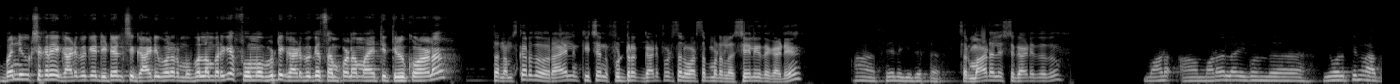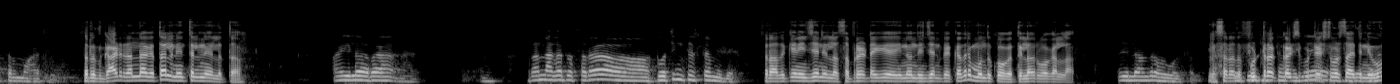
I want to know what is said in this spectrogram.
ಬನ್ನಿ ವೀಕ್ಷಕರೇ ಈ ಗಾಡಿ ಬಗ್ಗೆ ಡೀಟೇಲ್ಸ್ ಗಾಡಿ ಓನರ್ ಮೊಬೈಲ್ ನಂಬರ್ಗೆ ಫೋನ್ ಮಾಡ್ಬಿಟ್ಟು ಗಾಡಿ ಬಗ್ಗೆ ಸಂಪೂರ್ಣ ಮಾಹಿತಿ ತಿಳ್ಕೊಳ್ಳೋಣ. ಸರ್ ನಮಸ್ಕಾರ ರಾಯಲ್ ಕಿಚನ್ ಫುಡ್ ಟ್ರಕ್ ಗಾಡಿ ಫೋಟೋಸಲ್ಲಿ ವಾಟ್ಸಪ್ ಮಾಡಲ್ಲ ಸೇಲ್ ಇದೆ ಗಾಡಿ? ಹಾಂ ಇದೆ ಸರ್. ಸರ್ ಮಾಡಲ್ ಎಷ್ಟು ಗಾಡಿ ಅದು ಮಾಡ ಮಾಡಲ್ಲ ಈಗ ಒಂದು ಏಳು ತಿಂಗಳು ಆಯ್ತು ಸರ್ ಮಾಡಿಸಿ ಸರ್ ಅದು ಗಾಡಿ ರನ್ ಆಗುತ್ತಾ ಇಲ್ಲ ನಿಂತಲ್ಲೇ ನಿಲ್ಲುತ್ತಾ ಇಲ್ಲ ರನ್ ಆಗತ್ತೆ ಸರ್ ಟೋಚಿಂಗ್ ಸಿಸ್ಟಮ್ ಇದೆ. ಸರ್ ಅದಕ್ಕೇನು ಇಂಜಿನ್ ಇಲ್ಲ ಸಪ್ರೇಟಾಗಿ ಇನ್ನೊಂದು ಇಂಜಿನ್ ಬೇಕಂದ್ರೆ ಮುಂದಕ್ಕೆ ಹೋಗುತ್ತೆ ಇಲ್ಲಾಂದ್ರೆ ಹೋಗಲ್ಲ. ಇಲ್ಲ ಅಂದ್ರೆ ಹೋಗಲ್ಲ ಸರ್. ಸರ್ ಅದು ಫುಡ್ ಟ್ರಕ್ ಕಳಿಸ್ಬಿಟ್ಟು ಎಷ್ಟು ವರ್ಷ ಆಯ್ತು ನೀವು?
